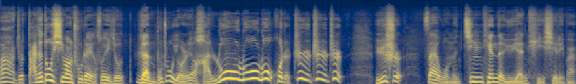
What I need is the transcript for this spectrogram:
啊，就大家都希望出这个，所以就忍不住有人要喊“噜噜噜”或者“治治治”。于是，在我们今天的语言体系里边，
